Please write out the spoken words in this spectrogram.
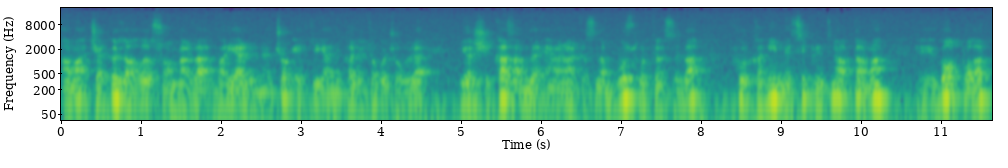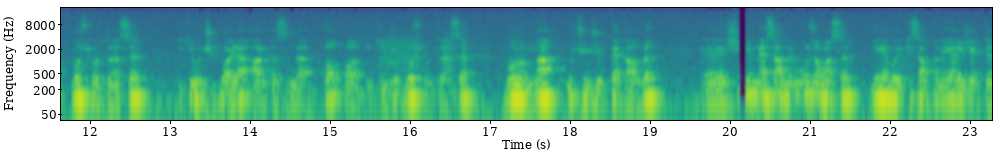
Ama Çakırdağlı sonlarda bariyer dibinden çok etkili geldi Kadir Tokoçoğlu'yla yarışı kazandı. Hemen arkasında buz fırtınası da Furkan Hilmi sprintini attı ama e, Gold Polat buz fırtınası iki buçuk boyla arkasında Gold Polat ikinci buz fırtınası burunla üçüncülükte kaldı. E, şimdi mesafenin uzaması yine bu iki safkana yarayacaktır.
